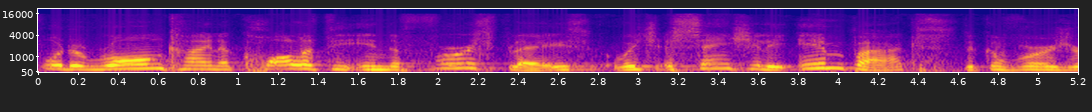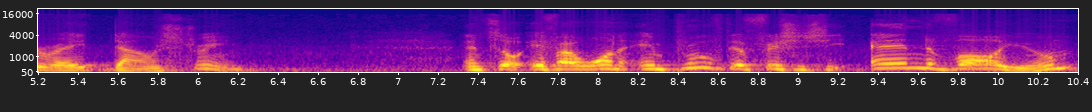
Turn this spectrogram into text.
for the wrong kind of quality in the first place, which essentially impacts the conversion rate downstream. And so if I want to improve the efficiency and the volume,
